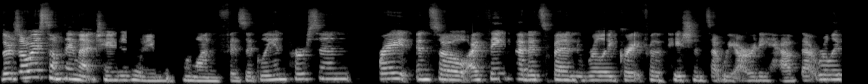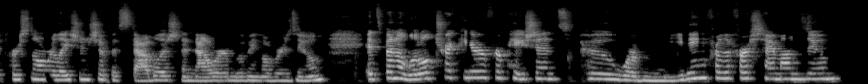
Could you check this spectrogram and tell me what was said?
there's always something that changes when you meet someone physically in person right? And so I think that it's been really great for the patients that we already have that really personal relationship established and now we're moving over Zoom. It's been a little trickier for patients who were meeting for the first time on Zoom.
